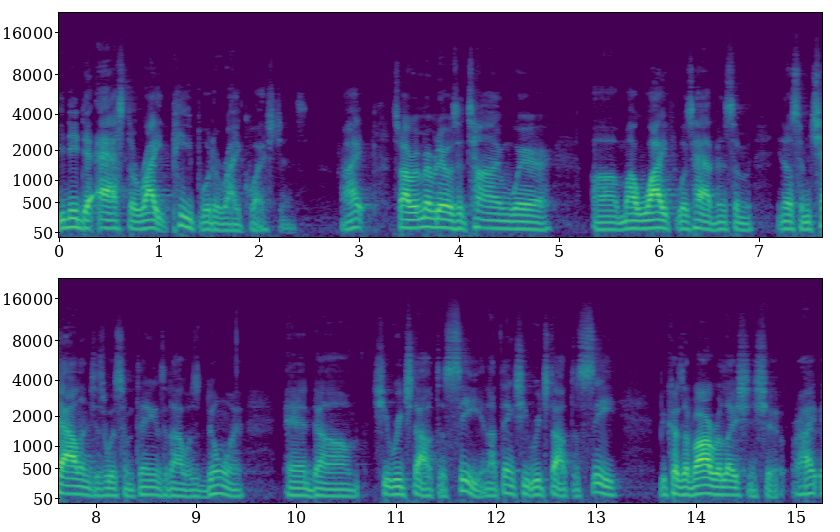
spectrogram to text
you need to ask the right people the right questions, right? So I remember there was a time where uh, my wife was having some, you know, some challenges with some things that I was doing, and um, she reached out to C. And I think she reached out to C because of our relationship, right?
